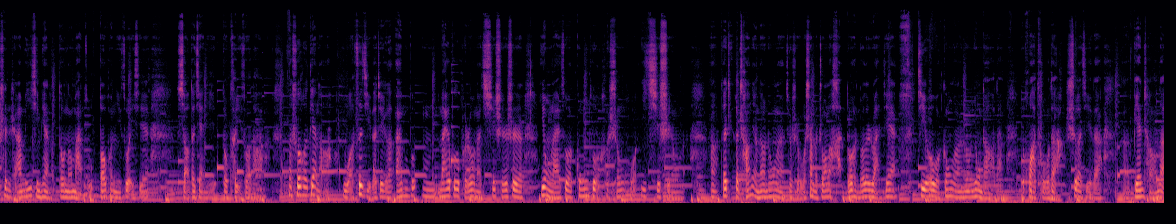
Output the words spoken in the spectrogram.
甚至是 M 一芯片的都能满足，包括你做一些小的剪辑都可以做到了。那说回电脑，我自己的这个 M 不嗯 MacBook Pro 呢，其实是用来做工作和生活一起使用的啊。在这个场景当中呢，就是我上面装了很多很多的软件，既有我工作当中用到的，有画图的、设计的、呃编程的、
